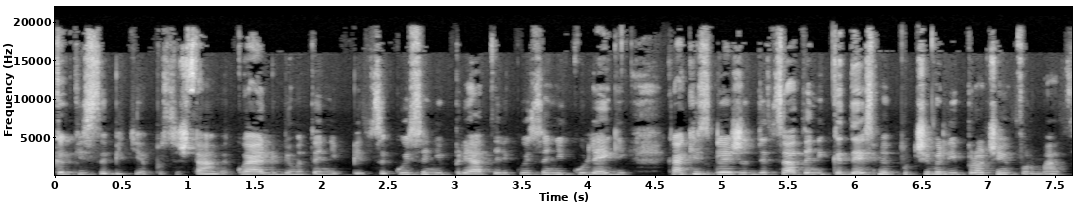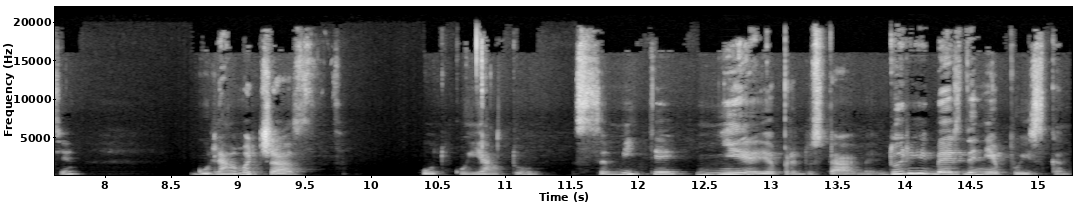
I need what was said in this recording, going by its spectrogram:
Какви събития посещаваме, коя е любимата ни пица, кои са ни приятели, кои са ни колеги, как изглеждат децата ни, къде сме почивали и проча информация. Голяма част от която самите ние я предоставяме, дори и без да ни е поискан.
